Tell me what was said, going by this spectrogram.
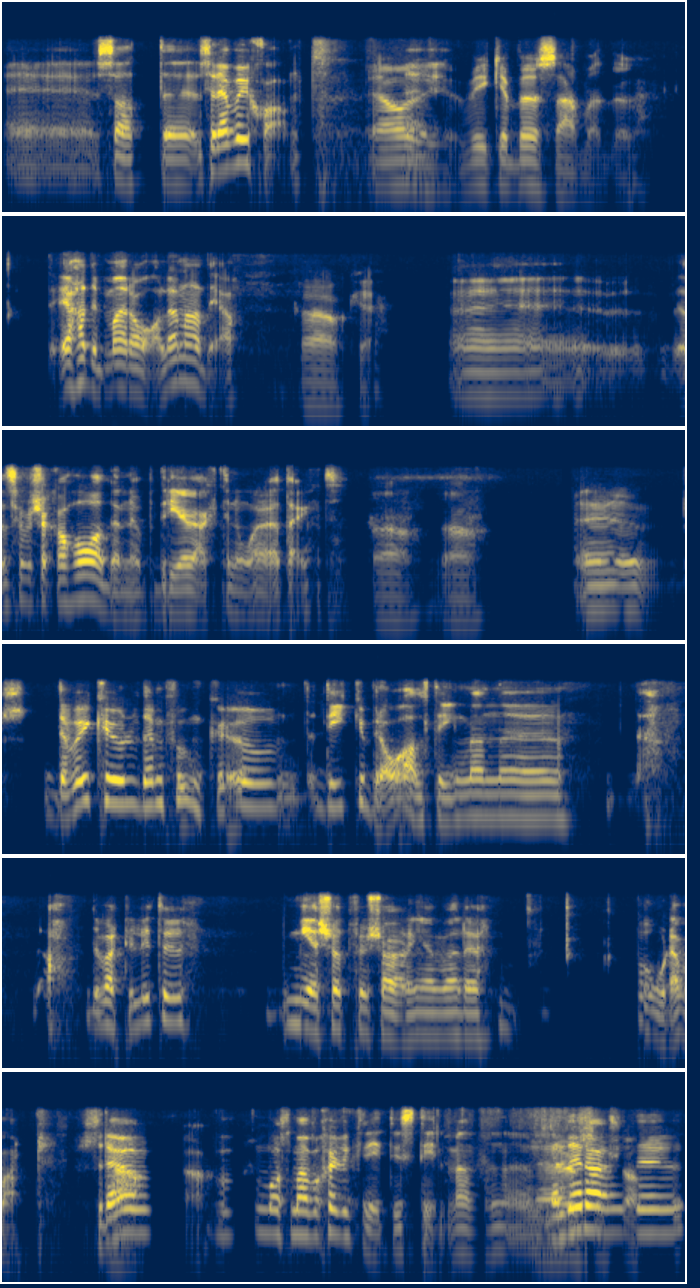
Eh, så, att, eh, så det var ju skönt. ja vilken bössa använder du? Jag hade maralen hade jag. Ja, okej. Eh, jag ska försöka ha den upp drevjakten i år har jag tänkt. Ja, ja. Eh, det var ju kul, den funkar och det gick ju bra allting men eh, ja, det vart ju lite mer köttförsörjning än vad det borde ha varit. Så det Ja, ja. måste man vara självkritisk till. Men, eh, men, det, det,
